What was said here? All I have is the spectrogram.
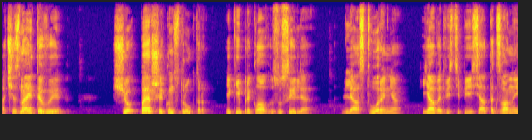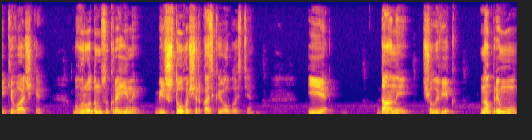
А чи знаєте ви, що перший конструктор, який приклав зусилля для створення Яви 250, так званої кивачки, був родом з України, більш того, з Черкаської області. І даний чоловік напряму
